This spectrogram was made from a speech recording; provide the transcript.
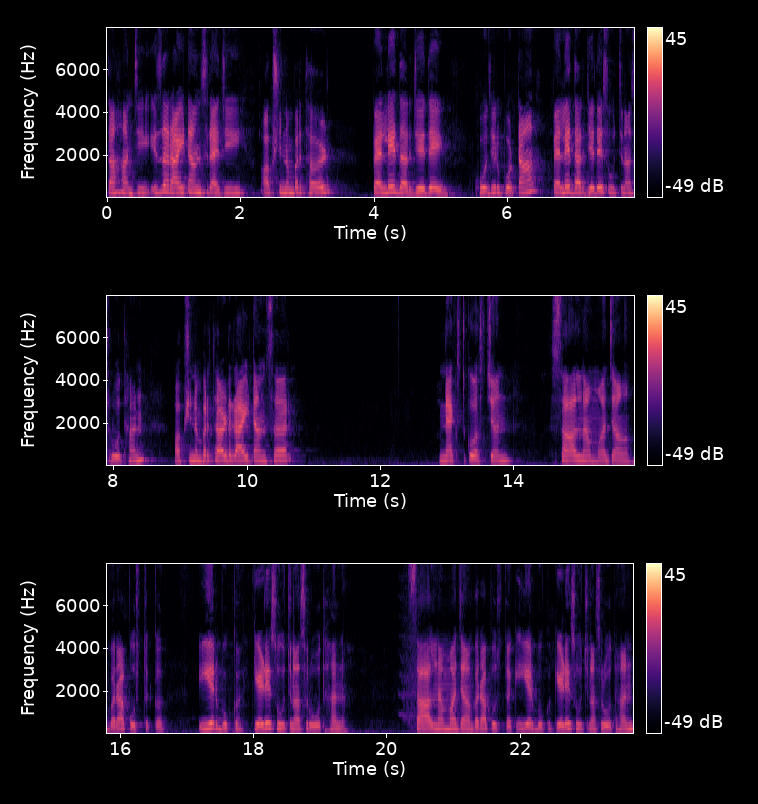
ਤਾਂ ਹਾਂਜੀ ਇਸ ਦਾ ਰਾਈਟ ਆਨਸਰ ਹੈ ਜੀ, ਆਪਸ਼ਨ ਨੰਬਰ 3 ਪਹਿਲੇ ਦਰਜੇ ਦੇ। ਖੋਜ ਰਿਪੋਰਟਾਂ, ਪਹਿਲੇ ਦਰਜੇ ਦੇ ਸੂਚਨਾ ਸਰੋਤ ਹਨ। Option number 3 right answer next question ਸਾਲਨਾਮਾ ਜਾਂ ਵਰਾ ਪੁਸਤਕ ਈਅਰ ਬੁੱਕ ਕਿਹੜੇ ਸੂਚਨਾ ਸਰੋਤ ਹਨ? ਸਾਲਨਾਮਾ ਜਾਂ ਵਰਾ ਪੁਸਤਕ ਈਅਰ ਬੁੱਕ ਕਿਹੜੇ ਸੂਚਨਾ ਸਰੋਤ ਹਨ?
